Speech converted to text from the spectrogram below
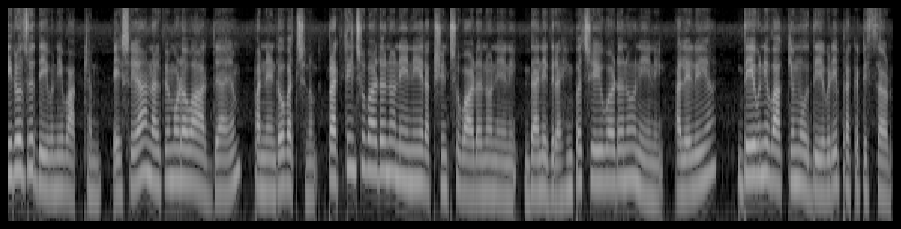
ఈరోజు దేవుని వాక్యం. ఏషయా నలభై మూడవ అధ్యాయం పన్నెండో వచనం. ప్రకటించువాడను నేనే రక్షించువాడను నేనే. దాన్ని గ్రహింపచేయువాడను నేనే. అలెలియా దేవుని వాక్యము దేవుడే ప్రకటిస్తాడు.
